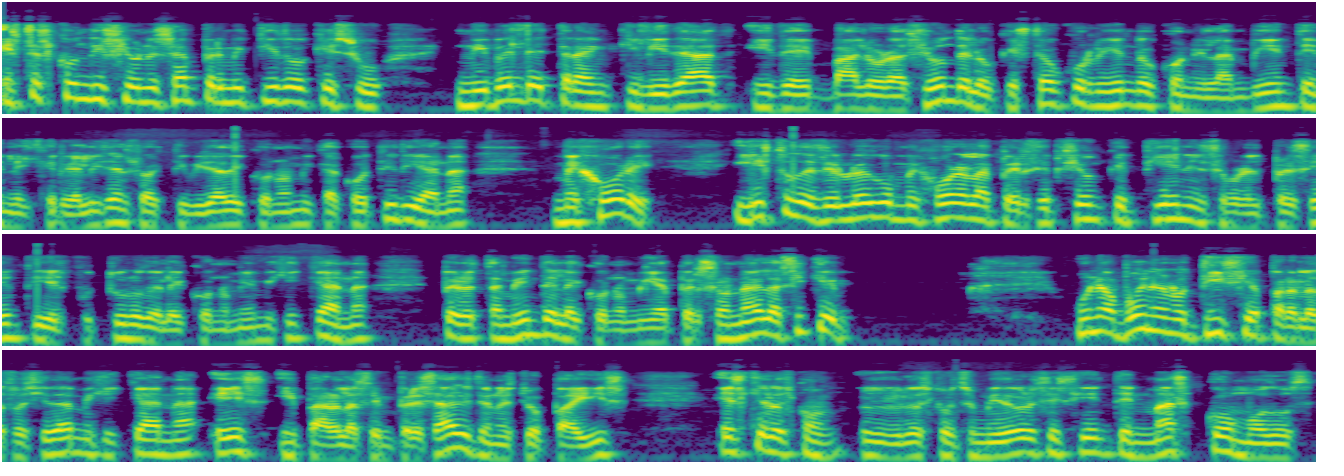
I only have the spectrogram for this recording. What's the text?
estas condiciones han permitido que su nivel de tranquilidad y de valoración de lo que está ocurriendo con el ambiente en el que realizan su actividad económica cotidiana mejore y esto desde luego mejora la percepción que tienen sobre el presente y el futuro de la economía mexicana, pero también de la economía personal. Así que una buena noticia para la sociedad mexicana es, y para los empresarios de nuestro país, es que los, los consumidores se sienten más cómodos,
